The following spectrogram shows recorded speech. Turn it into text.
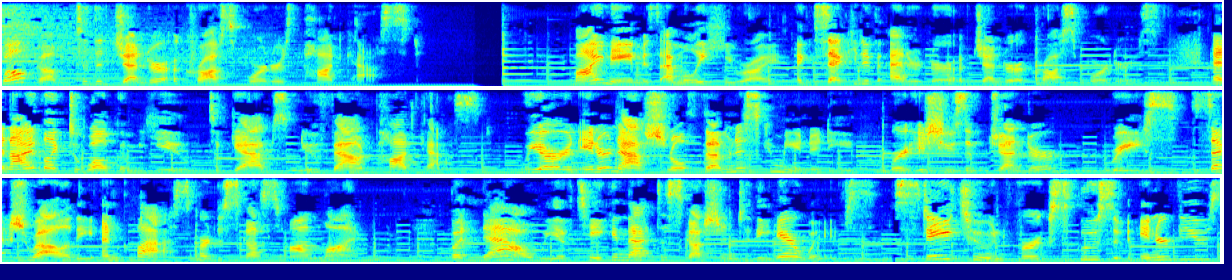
Welcome to the Gender Across Borders podcast. My name is Emily Heroy, Executive Editor of Gender Across Borders, and I'd like to welcome you to GAB's newfound podcast. We are an international feminist community where issues of gender, race, sexuality, and class are discussed online. But now we have taken that discussion to the airwaves. Stay tuned for exclusive interviews,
